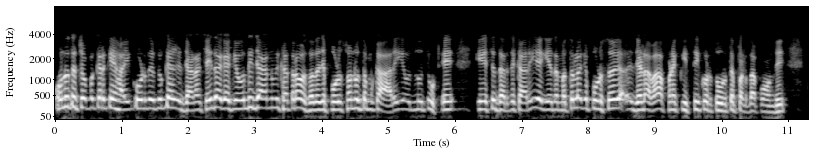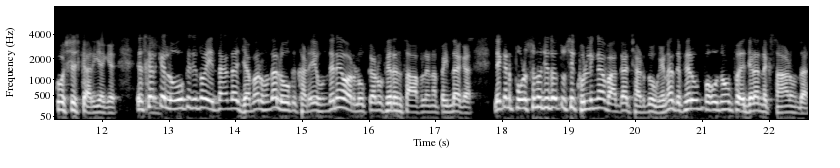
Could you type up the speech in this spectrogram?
ਉਹਨੂੰ ਤੇ ਚੁੱਪ ਕਰਕੇ ਹਾਈ ਕੋਰਟ ਦੇ ਕਿਉਂਕਿ ਜਾਣਾ ਚਾਹੀਦਾ ਹੈਗਾ ਕਿ ਉਹਦੀ ਜਾਨ ਨੂੰ ਵੀ ਖਤਰਾ ਹੋ ਸਕਦਾ। ਜੇ ਪੁਲਿਸ ਉਹਨੂੰ ਧਮਕਾ ਰਹੀ ਹੈ ਉਹਨੂੰ ਝੂਠੇ ਕੇਸ ਦਰਜ ਕਰ ਰਹੀ ਹੈਗੀ ਇਹਦਾ ਮਤਲਬ ਹੈ ਕਿ ਪੁਲਿਸ ਜਿਹੜਾ ਵਾ ਆਪਣੇ ਕੀਤੀ ਕਰਤੂਰ ਤੇ ਪਰਦਾ ਪਾਉਣ ਦੀ ਕੋਸ਼ਿਸ਼ ਕਰ ਰਹੀ ਹੈਗੇ ਇਸ ਕਰਕੇ ਲੋਕ ਜਦੋਂ ਇਦਾਂ ਦਾ ਜ਼ਬਰ ਹੁੰਦਾ, ਲੋਕ ਖੜੇ ਹੁੰਦੇ ਨੇ ਔਰ ਲੋਕਾਂ ਨੂੰ ਫਿਰ ਇਨਸਾਫ ਲੈਣਾ ਪੈਂਦਾ ਹੈਗਾ। ਲੇਕਿਨ ਪੁਲਿਸ ਨੂੰ ਜਦੋਂ ਤੁਸੀਂ ਖੁੱਲੀਆਂ ਵਾਗਾ ਛੱਡ ਦੋਗੇ ਨਾ, ਤੇ ਫਿਰ ਉਹ ਉਦੋਂ ਜਿਹੜਾ ਨੁਕਸਾਨ ਹੁੰਦਾ।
